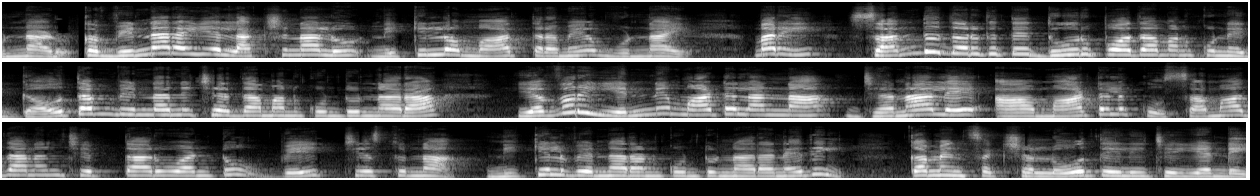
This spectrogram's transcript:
ఉన్నాడు. ఒక విన్నర్ అయ్యే లక్షణాలు నిఖిల్లో మాత్రమే ఉన్నాయి. మరి సందు దొరికితే దూరిపోదామనుకునే గౌతమ్ విన్నర్ని చేద్దామనుకుంటున్నారా? ఎవరు ఎన్ని మాటలన్నా జనాలే ఆ మాటలకు సమాధానం చెప్తారు అంటూ వెయిట్ చేస్తున్న నిఖిల్ విన్నర్ అనుకుంటున్నారనేది కమెంట్ సెక్షన్లో తెలియచేయండి.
